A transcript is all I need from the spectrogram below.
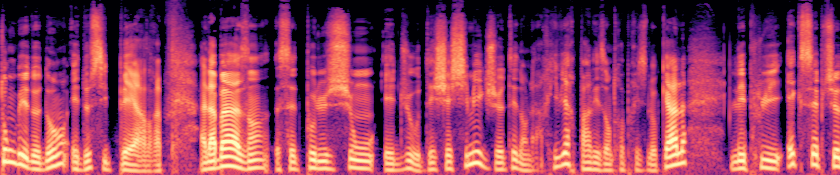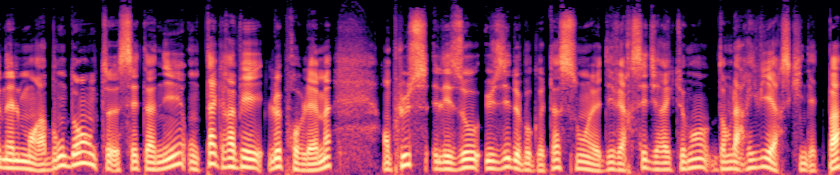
tomber dedans et de s'y perdre. À la base, hein, cette pollution est due aux déchets chimiques jetés dans la rivière par les entreprises locales. Les pluies exceptionnellement abondantes cette année ont aggravé le problème. En plus, les eaux usées de Bogota sont euh, déversées directement dans la rivière, ce qui n'aide pas.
